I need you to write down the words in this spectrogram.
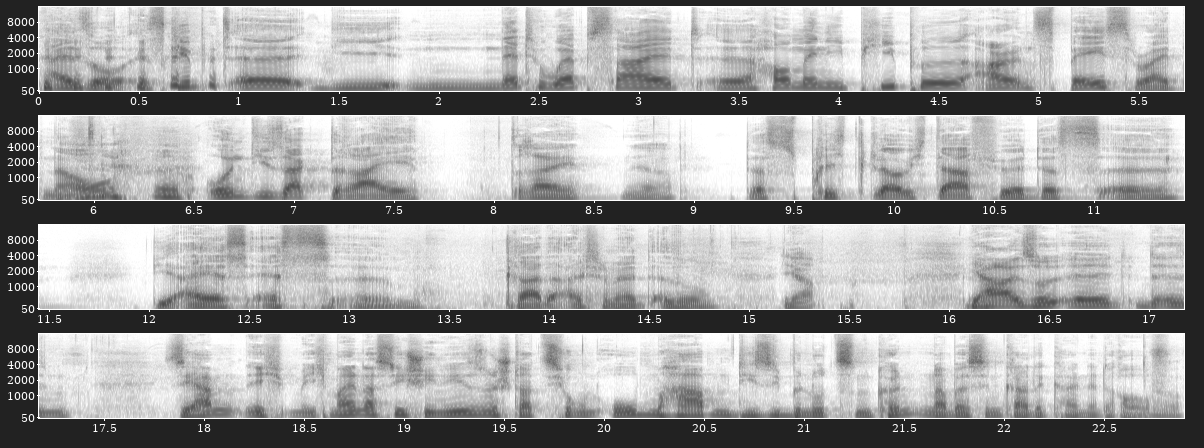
also, es gibt äh, die nette Website äh, How many people are in space right now? und die sagt drei. Drei, ja. Das spricht, glaube ich, dafür, dass äh, die ISS ähm, gerade alternativ, also Ja. Ja, also äh, sie haben, ich, ich meine, dass die Chinesen eine Station oben haben, die sie benutzen könnten, aber es sind gerade keine drauf.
